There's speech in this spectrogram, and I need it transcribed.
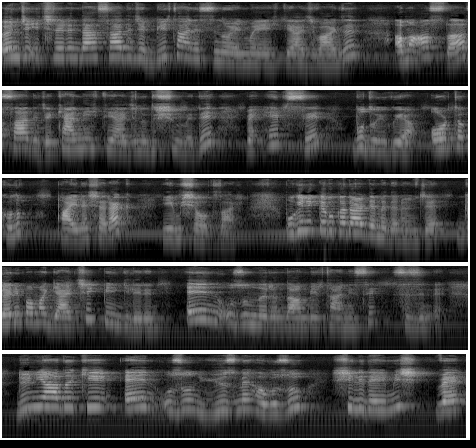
Önce içlerinden sadece bir tanesinin o elmaya ihtiyacı vardı ama asla sadece kendi ihtiyacını düşünmedi ve hepsi bu duyguya ortak olup paylaşarak yemiş oldular. Bugünlük de bu kadar demeden önce garip ama gerçek bilgilerin en uzunlarından bir tanesi sizinle. Dünyadaki en uzun yüzme havuzu Şili'deymiş ve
